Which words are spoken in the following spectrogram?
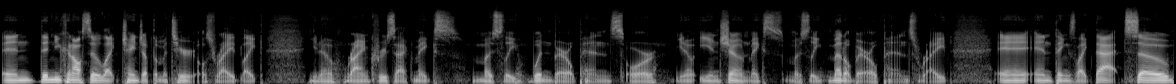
And then you can also like change up the materials, right? Like, you know, Ryan Krusac makes mostly wooden barrel pens, or you know, Ian Schon makes mostly metal barrel pens, right? And, and things like that. So,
